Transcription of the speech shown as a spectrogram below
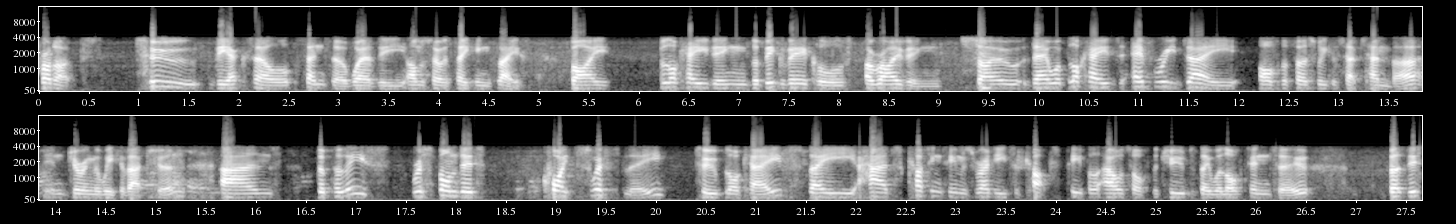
products to the Excel Centre where the arms fair was taking place by blockading the big vehicles arriving. So there were blockades every day of the first week of September in, during the week of action, and the police responded quite swiftly to blockades. They had cutting teams ready to cut people out of the tubes they were locked into, but this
